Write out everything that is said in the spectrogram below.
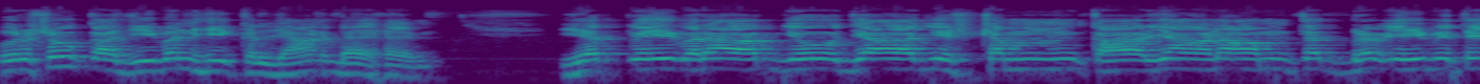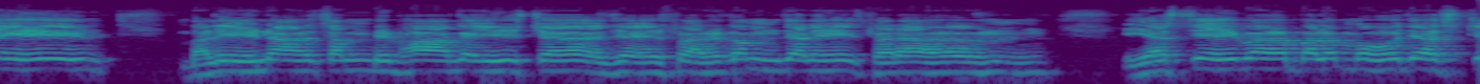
पुरुषों का जीवन ही कल्याणमय है। यराग्यो जाजिष्ठम कार्याणाम तद्रवीमिते बलेन संविभाग जय स्वर्गम जनेश्वर। यस्व बलमोहजश्च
